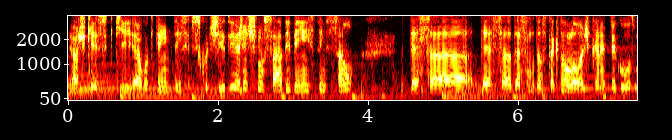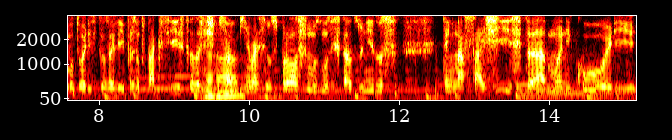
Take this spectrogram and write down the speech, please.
Eu acho que é isso que é algo que tem, tem sido discutido e a gente não sabe bem a extensão dessa, dessa, dessa mudança tecnológica, né? Pegou os motoristas ali, por exemplo, taxistas, a gente uhum. não sabe quem vai ser os próximos. Nos Estados Unidos tem massagista, manicure,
